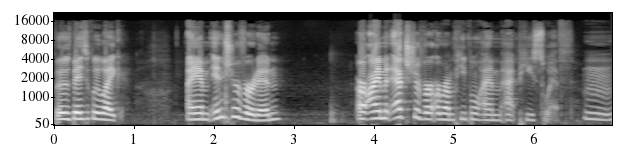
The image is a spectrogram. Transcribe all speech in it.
but it was basically like, I am introverted, or I'm an extrovert around people I'm at peace with. Hmm.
